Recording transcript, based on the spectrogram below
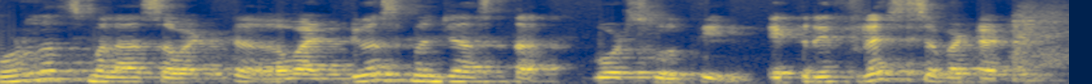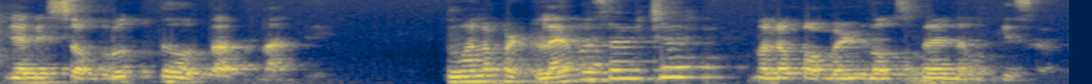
म्हणूनच मला असं वाटतं वाढदिवस म्हणजे असतात गोड स्मृती एक रिफ्रेशचं बटन ज्याने समृद्ध होतात नाते. तुम्हाला पटलाय माझा विचार? मला कॉमेंट बॉक्समध्ये नक्की सांगा.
